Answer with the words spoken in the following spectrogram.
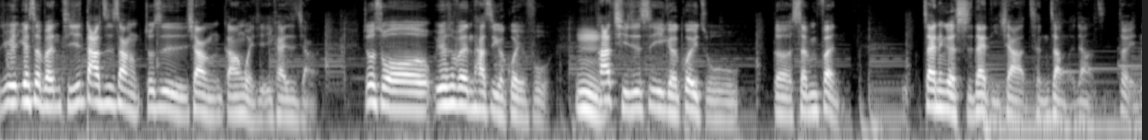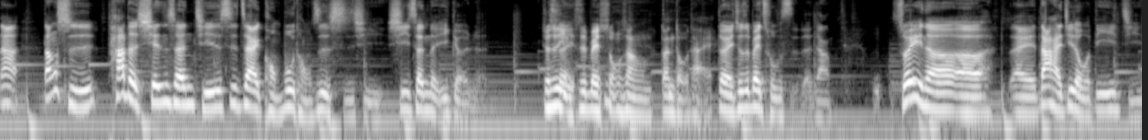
约约瑟芬，其实大致上就是像刚刚伟杰一开始讲，就是说约瑟芬她是一个贵妇，嗯，她其实是一个贵族的身份，在那个时代底下成长的这样子。对，那当时他的先生其实是在恐怖统治时期牺牲的一个人，就是也是被送上断头台。对，就是被处死的这样。所以呢，呃，哎、大家还记得我第一集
